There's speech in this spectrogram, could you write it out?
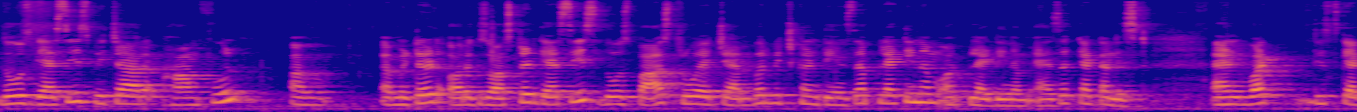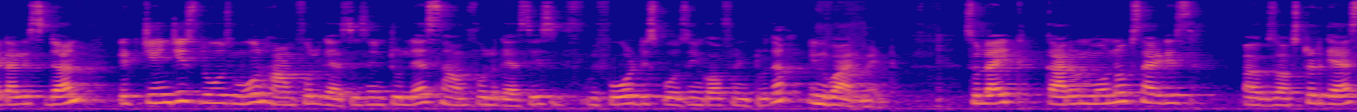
those gases which are harmful uh, emitted or exhausted gases those pass through a chamber which contains the platinum or palladium as a catalyst. And what this catalyst done? It changes those more harmful gases into less harmful gases before disposing of into the environment. So like carbon monoxide is exhausted gas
